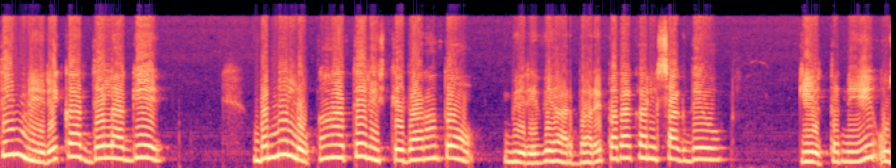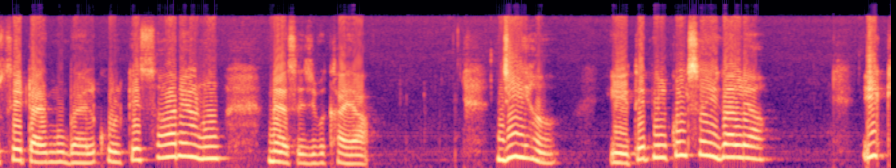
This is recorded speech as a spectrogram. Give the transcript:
ਤੇ ਮੇਰੇ ਘਰ ਦੇ ਲਾਗੇ ਬੰਨੇ ਲੋਕਾਂ ਅਤੇ ਰਿਸ਼ਤੇਦਾਰਾਂ ਤੋਂ ਮੇਰੇ ਵਿਹਾਰ ਬਾਰੇ ਪਤਾ ਕਰ ਸਕਦੇ ਹੋ। ਕੀਰਤ ਨੇ ਉਸੇ ਟਾਈਮ ਮੋਬਾਈਲ ਖੋਲ ਕੇ ਸਾਰਿਆਂ ਨੂੰ ਮੈਸੇਜ ਵਿਖਾਇਆ। ਜੀ ਹਾਂ, ਇਹ ਤੇ ਬਿਲਕੁਲ ਸਹੀ ਗੱਲ ਆ। ਇੱਕ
